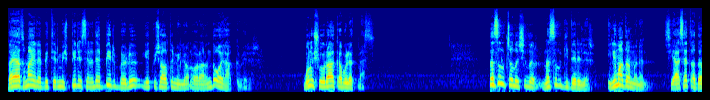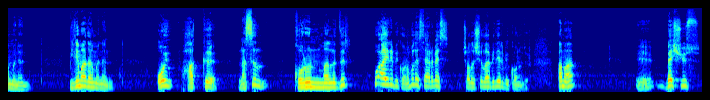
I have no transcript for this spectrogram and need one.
dayatma ile bitirmiş birisine de 1 bölü 76 milyon oranında oy hakkı verir. Bunu şura kabul etmez. Nasıl çalışılır, nasıl giderilir? İlim adamının, siyaset adamının, bilim adamının oy hakkı nasıl korunmalıdır? Bu ayrı bir konu. Bu da serbest çalışılabilir bir konudur. Ama 500 e,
